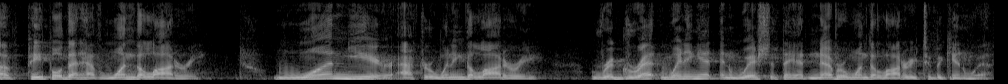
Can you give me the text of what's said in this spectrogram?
of people that have won the lottery, one year after winning the lottery, regret winning it and wish that they had never won the lottery to begin with.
